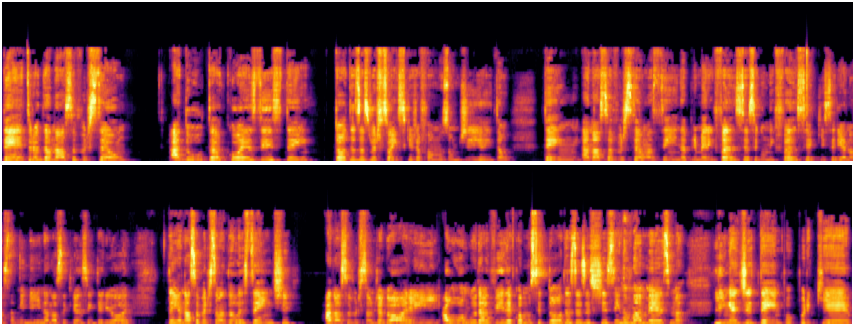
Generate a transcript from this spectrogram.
dentro da nossa versão adulta coexistem todas as versões que já fomos um dia. Então, tem a nossa versão assim da primeira infância, segunda infância, que seria a nossa menina, a nossa criança interior. Tem a nossa versão adolescente, a nossa versão de agora, e ao longo da vida é como se todas existissem numa mesma linha de tempo, porque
